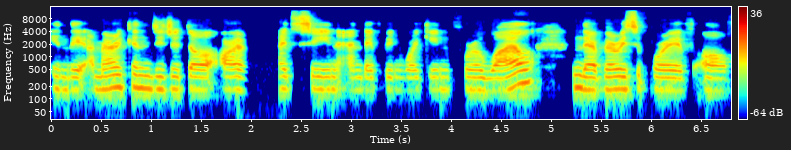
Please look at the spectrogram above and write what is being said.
in the American digital art scene and they've been working for a while. And they're very supportive of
